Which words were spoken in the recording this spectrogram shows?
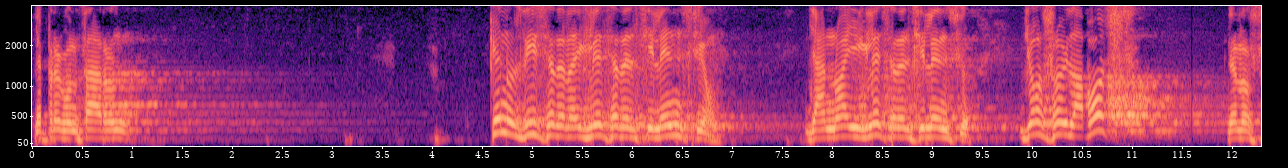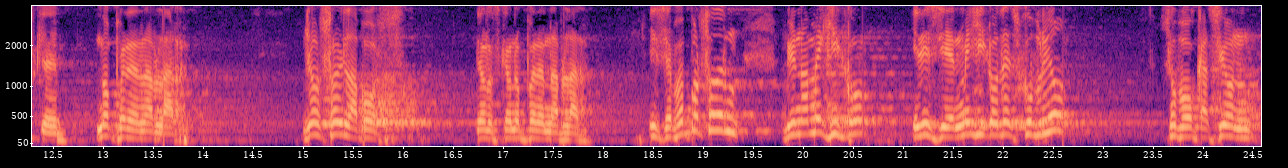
le preguntaron, ¿qué nos dice de la iglesia del silencio? Ya no hay iglesia del silencio. Yo soy la voz de los que no pueden hablar. Yo soy la voz de los que no pueden hablar. Y se fue por todo el vino a México y dice, en México descubrió su vocación,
